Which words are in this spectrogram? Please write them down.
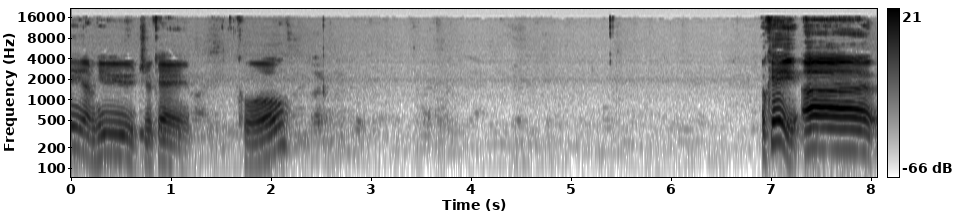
Me, I'm huge. Okay, cool. Okay, uh,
